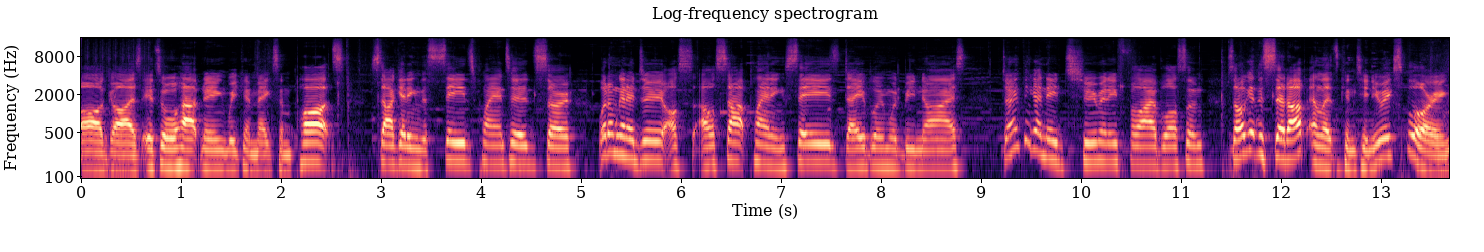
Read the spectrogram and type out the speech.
Oh, guys, it's all happening. We can make some pots, start getting the seeds planted. So what I'm going to do, I'll, I'll start planting seeds. Daybloom would be nice. Don't think I need too many Fire Blossom, so I'll get this set up and let's continue exploring.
